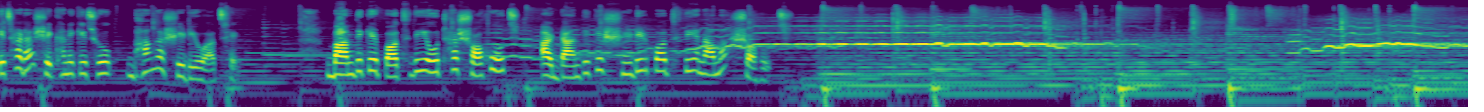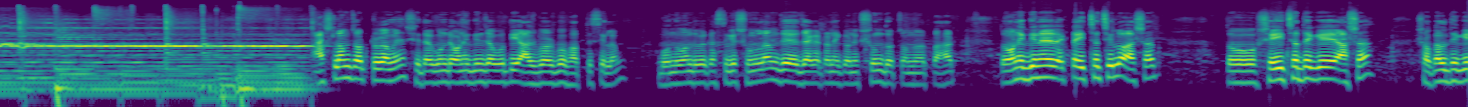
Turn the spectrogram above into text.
এছাড়া সেখানে কিছু ভাঙা সিঁড়িও আছে। বাম দিকের পথ দিয়ে ওঠা সহজ আর ডান দিকের সিঁড়ির পথ দিয়ে নামা সহজ। আসলাম চট্টগ্রামে, সীতাকুণ্ডে অনেকদিন যাবতই আসব আসব ভাবতেছিলাম। বন্ধু বান্ধবের কাছ থেকে শুনলাম যে জায়গাটা নাকি অনেক সুন্দর চন্দ্রনাথ পাহাড়। তো অনেক দিনের একটা ইচ্ছা ছিল আসার। তো সেই ইচ্ছা থেকে আসা। সকাল থেকে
